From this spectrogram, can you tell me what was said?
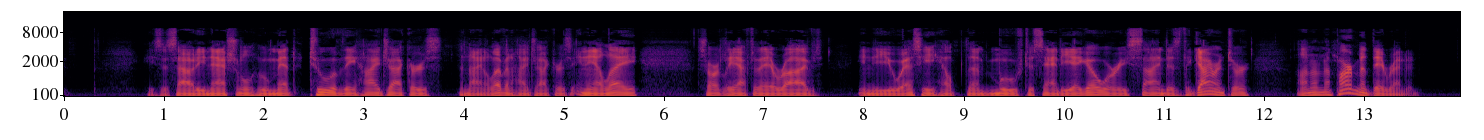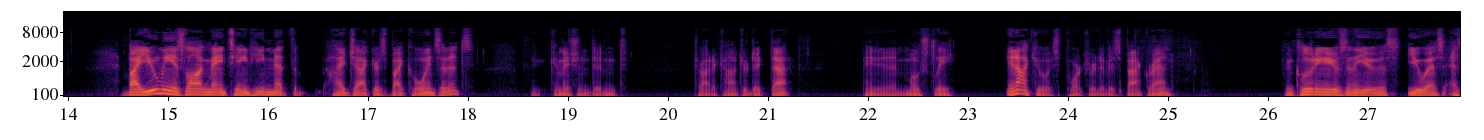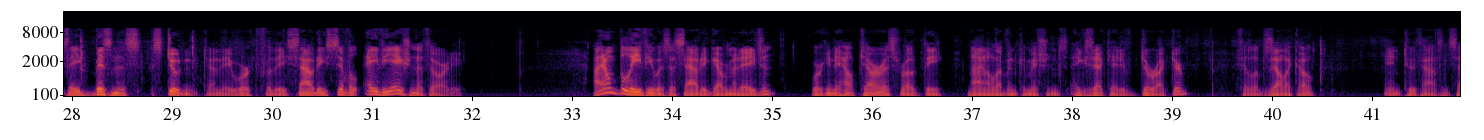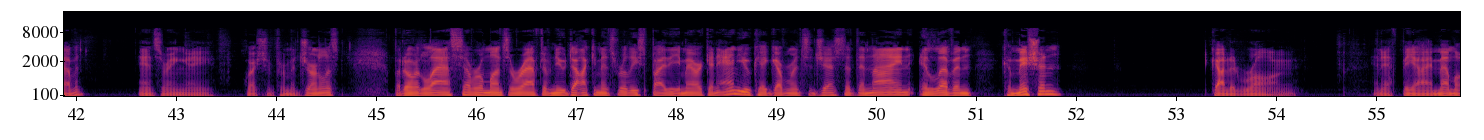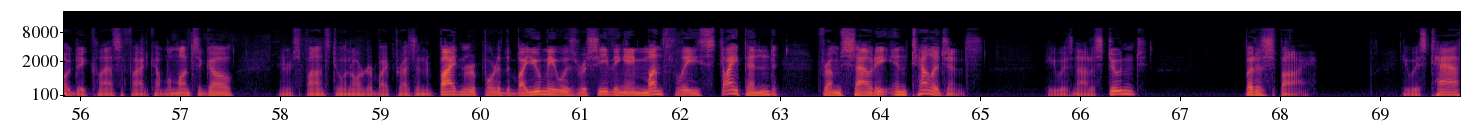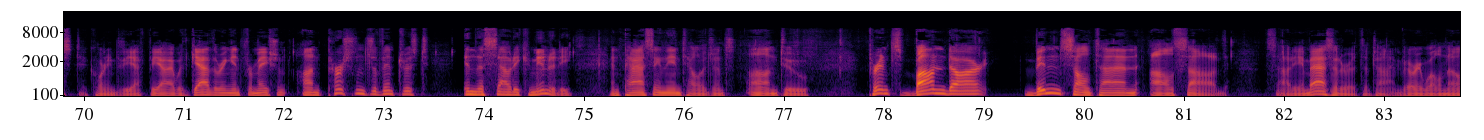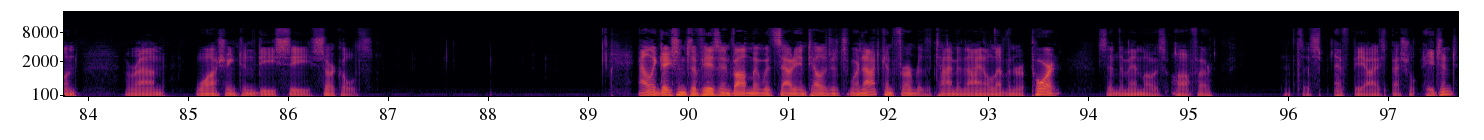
He's a Saudi national who met two of the hijackers, the 9 11 hijackers, in L.A. Shortly after they arrived in the U.S., he helped them move to San Diego, where he signed as the guarantor on an apartment they rented. Bayoumi has long maintained he met the hijackers by coincidence. The commission didn't try to contradict that, painted a mostly innocuous portrait of his background, concluding he was in the US, U.S. as a business student and he worked for the Saudi Civil Aviation Authority. I don't believe he was a Saudi government agent working to help terrorists, wrote the 9 11 Commission's executive director, Philip Zelikow, in 2007, answering a question from a journalist. But over the last several months, a raft of new documents released by the American and UK government suggest that the 9 11 Commission got it wrong. An FBI memo declassified a couple months ago in response to an order by President Biden reported that Bayoumi was receiving a monthly stipend from Saudi intelligence. He was not a student, but a spy. He was tasked, according to the FBI, with gathering information on persons of interest in the Saudi community and passing the intelligence on to Prince Bandar bin Sultan al Saud, Saudi ambassador at the time, very well known around Washington, D.C. circles. Allegations of his involvement with Saudi intelligence were not confirmed at the time of the 9 11 report, said the memo's author. That's a FBI special agent.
